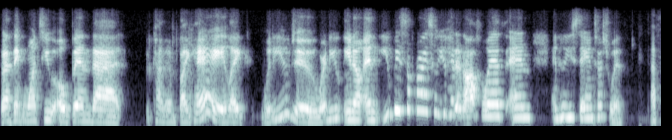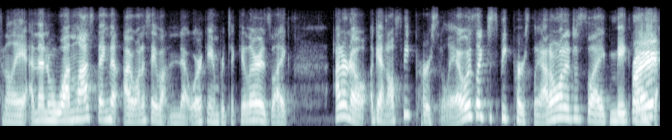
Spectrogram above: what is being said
But I think once you open that kind of like, hey, like what do you do? Where do you you know, and you'd be surprised who you hit it off with and and who you stay in touch with. Definitely. And then one last thing that I want to say about networking in particular is like I don't know. Again, I'll speak personally. I always like to speak personally. I don't want to just like make right, up,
